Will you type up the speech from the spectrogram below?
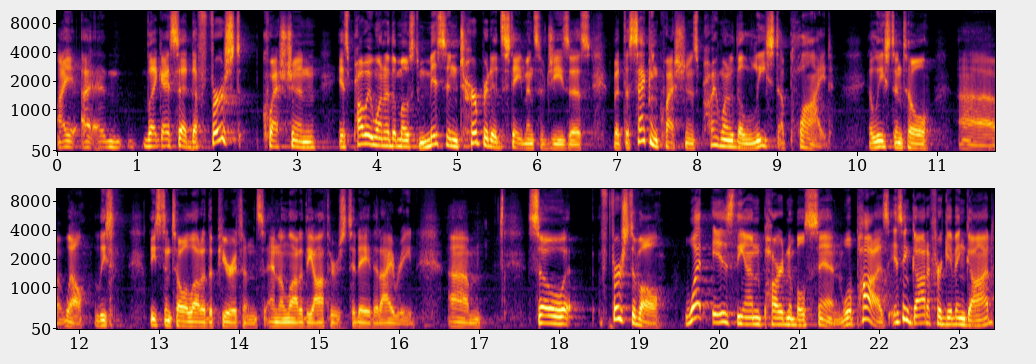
I, I like I said, the first question is probably one of the most misinterpreted statements of Jesus, but the second question is probably one of the least applied, at least until, uh, well, at least, least until a lot of the Puritans and a lot of the authors today that I read. Um, so, first of all, what is the unpardonable sin? Well, pause. Isn't God a forgiving God?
